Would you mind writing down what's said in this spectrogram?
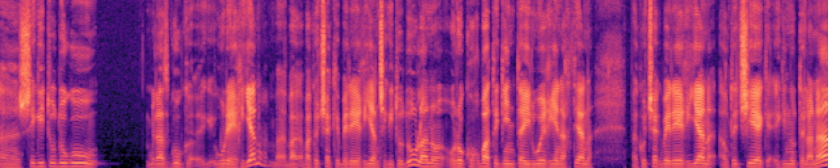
uh, segitu dugu beraz guk eh, gure egian, ba, ba, bakotxak bere egian txekitu du, lan orokor bat egin eta iru egien artean bakotxak bere egian autetxiek egin dute lana,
